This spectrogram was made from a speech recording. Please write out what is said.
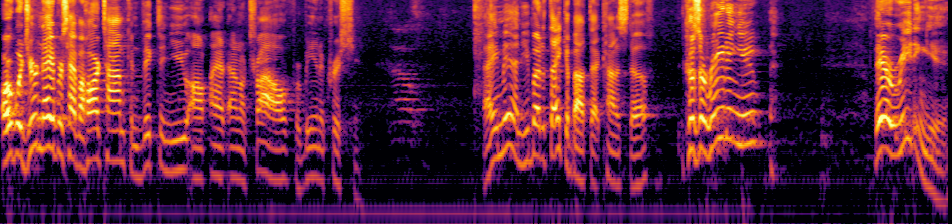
Or would your neighbors have a hard time convicting you on, on a trial for being a Christian? No. Amen. You better think about that kind of stuff. Because they're reading you. They're reading you.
